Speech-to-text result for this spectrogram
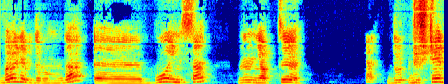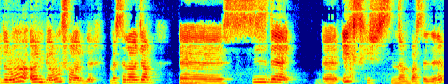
böyle bir durumda e, bu insanın yaptığı yani düşeceği durumu öngörmüş olabilir. Mesela hocam Hı hı. e, siz de e, X kişisinden bahsedelim.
